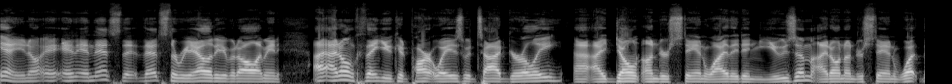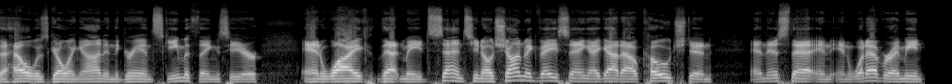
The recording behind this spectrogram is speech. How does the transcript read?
Yeah, you know, and, and that's the that's the reality of it all. I mean, I, I don't think you could part ways with Todd Gurley. I don't understand why they didn't use him. I don't understand what the hell was going on in the grand scheme of things here, and why that made sense. You know, Sean McVay saying I got out coached and and this, that, and, and whatever. I mean,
